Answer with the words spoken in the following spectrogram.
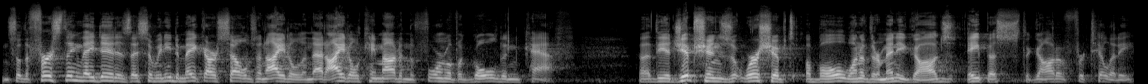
And so the first thing they did is they said, We need to make ourselves an idol, and that idol came out in the form of a golden calf. Uh, the Egyptians worshiped a bull, one of their many gods, Apis, the god of fertility.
